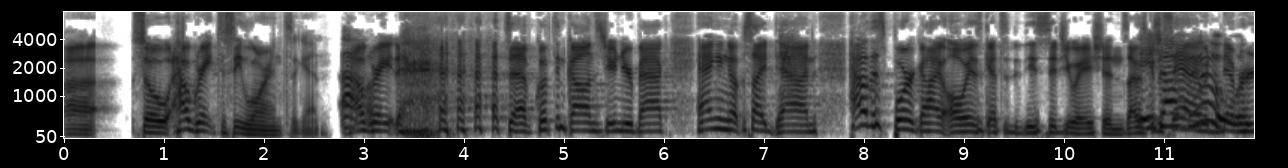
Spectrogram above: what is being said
Uh, so how great to see Lawrence again. Oh. How great to have Clifton Collins Jr. back, hanging upside down. How this poor guy always gets into these situations. I was going to say I would never,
